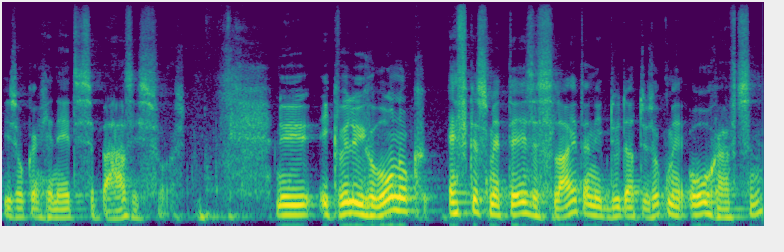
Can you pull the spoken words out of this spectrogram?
is ook een genetische basis voor. Nu, ik wil u gewoon ook even met deze slide, en ik doe dat dus ook met oogartsen,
